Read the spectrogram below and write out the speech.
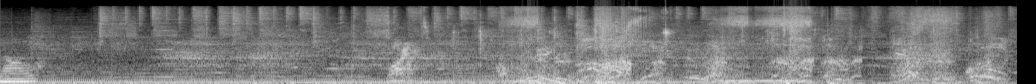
Don't. Fight! ¡Uf!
